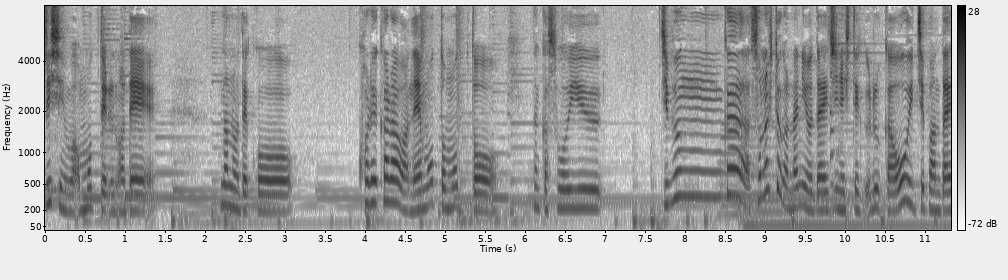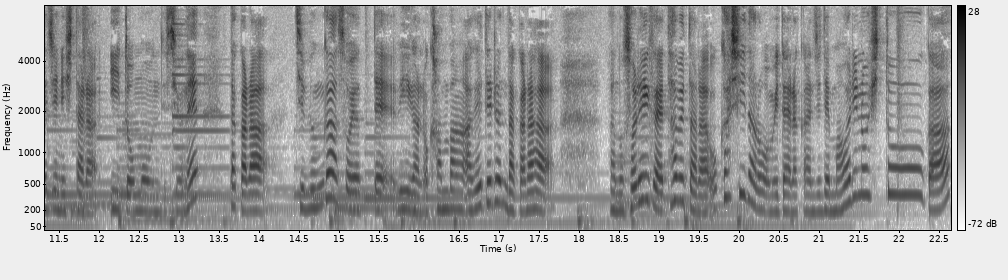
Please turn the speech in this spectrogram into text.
自身は思ってるのでなのでこうこれからはねもっともっとなんかそういう自分がその人が何を大事にしてくるかを一番大事にしたらいいと思うんですよね。だから自分がそうやってヴィーガンの看板上げてるんだからあのそれ以外食べたらおかしいだろうみたいな感じで周りの人が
